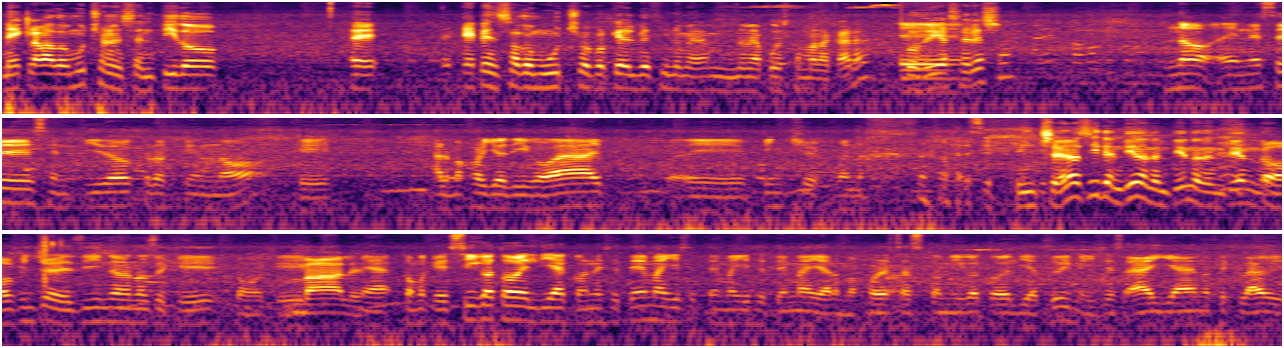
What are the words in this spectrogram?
Me he clavado mucho en el sentido... eh, he pensado mucho porque el vecino me no me ha puesto mala cara. ¿Podría Eh, ser eso? No, en ese sentido creo que no. Que a lo mejor yo digo, ay, eh, pinche, bueno, Pinche, ah, sí, te entiendo, te entiendo, te entiendo. como pinche vecino, no sé qué, como que, Vale. me- como que sigo todo el día con ese tema y ese tema y ese tema y a lo mejor estás conmigo todo el día tú y me dices, ay, ya, no te claves.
